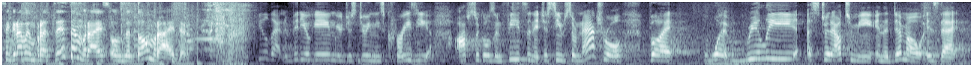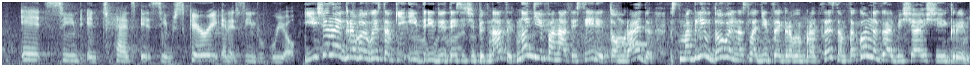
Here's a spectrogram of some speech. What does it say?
с игровым процессом Rise of the Tomb Raider. feel that in a video game you're just doing these crazy obstacles and feats and it just seems so natural but what really stood out to me in the demo is that it seemed intense it seemed scary and it seemed real Еще на игровой выставке E3 2015 многие фанаты серии Tomb Raider смогли вдоволь насладиться игровым процессом такой многообещающей игры.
